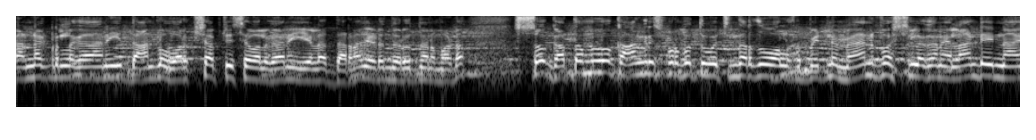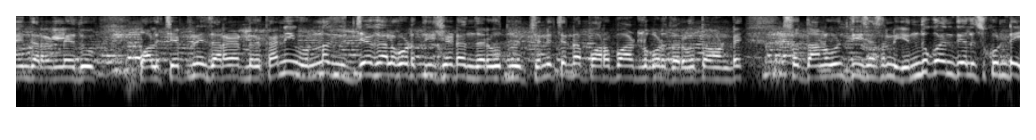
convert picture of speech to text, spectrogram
కండక్టర్లు కానీ దాంట్లో వర్క్షాప్ చేసే వాళ్ళు కానీ ఇలా ధర్నా చేయడం జరుగుతుందన్నమాట. సో గతంలో కాంగ్రెస్ ప్రభుత్వం వచ్చిన తర్వాత వాళ్ళకి పెట్టిన మేనిఫెస్టోలో కానీ ఎలాంటి న్యాయం జరగలేదు. వాళ్ళు చెప్పినవి జరగట్లేదు. కానీ ఉన్న ఉద్యోగాలు కూడా తీసేయడం జరుగుతుంది. చిన్న చిన్న పొరపాట్లు కూడా జరుగుతూ ఉంటాయి సో దాని గురించి తీసేస్తాను. ఎందుకు అని తెలుసుకుంటే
